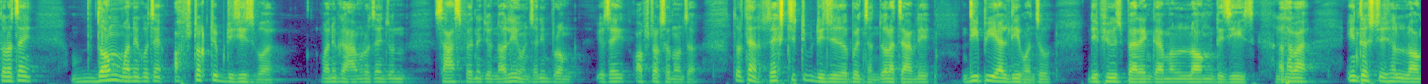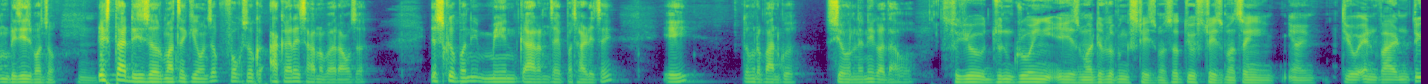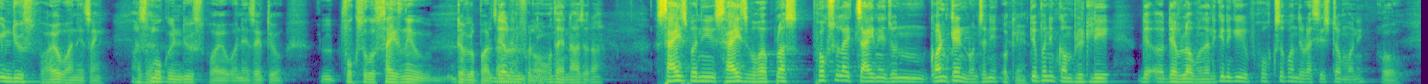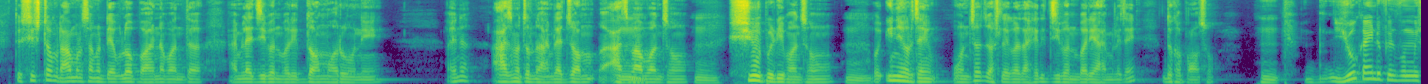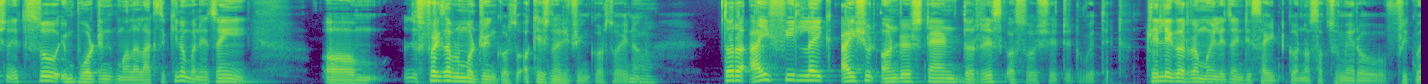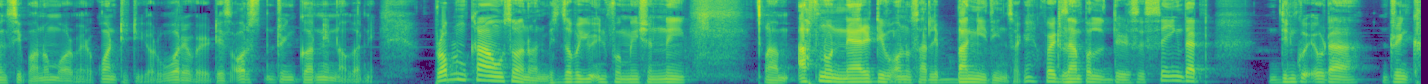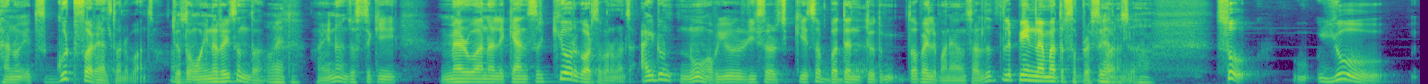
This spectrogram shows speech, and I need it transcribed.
तर चाहिँ दम भनेको चाहिँ अब्स्ट्रक्टिभ डिजिज भयो। भनेको हाम्रो चाहिँ जुन सास फेर्ने जुन नली हुन्छ नि ब्रोङ यो चाहिँ अब्स्ट्रक्सन हुन्छ। तर त्यहाँ रेस्ट्रिक्टिभ डिजिजहरू पनि छन् जसलाई चाहिँ हामीले डिपिएलडी भन्छौँ डिफ्युज प्यारेङ्कामल लङ डिजिज अथवा इन्टरस्टिसियल लङ डिजिज भन्छौँ। यस्ता डिजिजहरूमा चाहिँ के हुन्छ फोक्सोको आकारै सानो भएर आउँछ। यसको पनि मेन कारण चाहिँ पछाडि चाहिँ यही धुम्रपानको सेवनले नै गर्दा हो। सो यो जुन ग्रोइङ एजमा डेभलपिङ स्टेजमा छ त्यो स्टेजमा चाहिँ त्यो इन्भाइरोमेन्ट त्यो इन्ड्युस भयो भने चाहिँ स्मोक इन्ड्युस भयो भने चाहिँ त्यो फोक्सोको साइज नै डेभलप भएर हुँदैन हजुर साइज पनि साइज भयो प्लस फोक्सोलाई चाहिने जुन कन्टेन्ट हुन्छ नि. त्यो पनि कम्प्लिटली डेभलप हुँदैन। किनकि फोक्सो पनि एउटा सिस्टम हो नि। हो। त्यो सिस्टम राम्रोसँग डेभलप भएन भने त हामीलाई जीवनभरि दमहरू हुने होइन? आजमा चल्नु हामीलाई जम आजमा भन्छौँ सिओपिडी भन्छौँ। हो, यिनीहरू चाहिँ हुन्छ जसले गर्दाखेरि जीवनभरि हामीले चाहिँ दुःख पाउँछौँ। यो kind of information it's so important मलाई लाग्छ। किनभने चाहिँ फर इक्जाम्पल म ड्रिङ्क गर्छु अकेजनली ड्रिङ्क गर्छु होइन? तर I feel like I should understand the risk associated with it त्यसले गरेर मैले चाहिँ डिसाइड गर्न सक्छु मेरो फ्रिक्वेन्सी भनौँ अरू मेरो क्वान्टिटी अरू वर एभर इट इज अरू ड्रिङ्क गर्ने नगर्ने। प्रब्लम कहाँ आउँछ भनेपछि जब यो इन्फर्मेसन नै um, आफ्नो नेरेटिभ अनुसारले बाङ्गिदिन्छ क्या। For example there is saying that दिनको एउटा ड्रिङ्क खानु इट्स गुड फर हेल्थ भनेर भन्छ। त्यो त होइन रहेछ नि त। होइन? जस्तो कि मेरोवानाले क्यान्सर क्योर गर्छ भनेर भन्छ। आई डोन्ट नो अब यो रिसर्च के छ बट देन त्यो त तपाईँले भनेअनुसार चाहिँ त्यसले पेनलाई मात्र सप्रेस गर्ने सो यो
